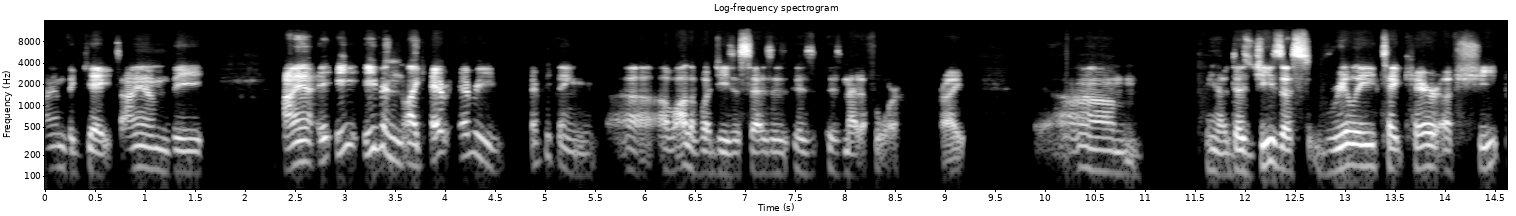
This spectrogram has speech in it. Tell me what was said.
I am the gate. I am the I am even like every, every everything. Uh, a lot of what Jesus says is is, is metaphor, right? Um, you know, does Jesus really take care of sheep?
